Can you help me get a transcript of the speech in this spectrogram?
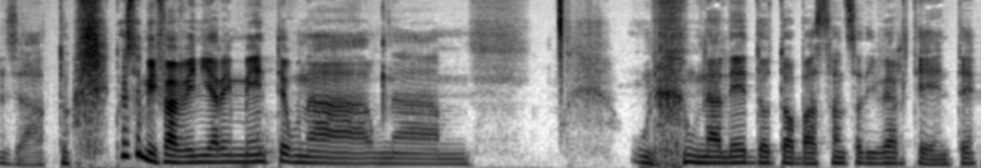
Esatto. Questo mi fa venire in mente una, una, un, un, aneddoto abbastanza divertente.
